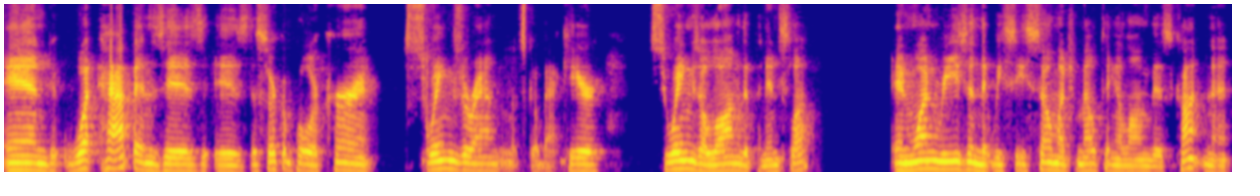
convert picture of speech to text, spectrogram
And what happens is, is the circumpolar current swings around, let's go back here, swings along the peninsula. And one reason that we see so much melting along this continent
